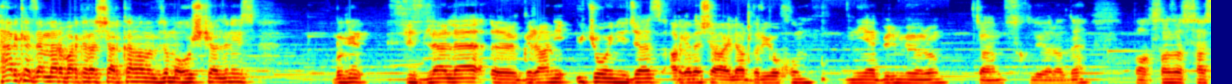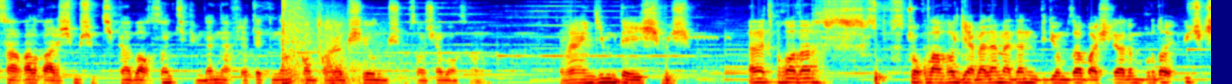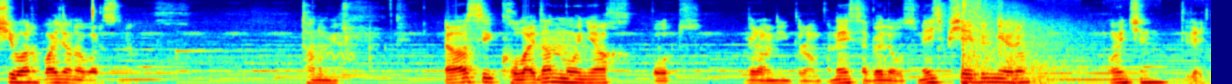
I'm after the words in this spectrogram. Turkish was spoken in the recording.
Herkese merhaba arkadaşlar kanalıma videoma hoş geldiniz. Bugün sizlerle e, Granny 3 oynayacağız. Arkadaşlar aylardır yokum. Niye bilmiyorum. Canım sıkılıyor herhalde. Baksanıza saç sakal karışmışım. Tipe baksan tipimden nefret ettim. Lan kampara bir şey olmuşum saça baksana. Rengim değişmiş. Evet bu kadar çok lafa gebelemeden videomuza başlayalım. Burada 3 kişi var. Vay canavarısını. Tanımıyorum. Yasi kolaydan mı oynayak? Bot. Granny, Grandpa. Neyse böyle olsun. Ben hiçbir şey bilmiyorum. Onun için direkt.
